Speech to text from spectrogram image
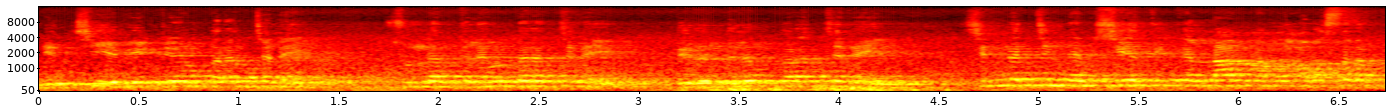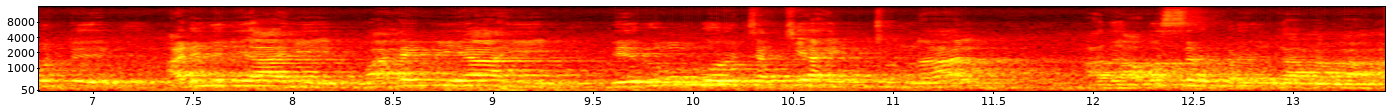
நிச்சய வீட்டிலும் பிரச்சனை சுண்ணத்திலும் பிரச்சனை விருந்திலும் பிரச்சனை. சின்ன சின்ன விஷயத்துக்கெல்லாம் நம்ம அவசரப்பட்டு அடிமையாகி பகைமையாகி வெறும் ஒரு சர்ச்சையாகி சொன்னால் அது அவசரப்படுவதன் காரணமாக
